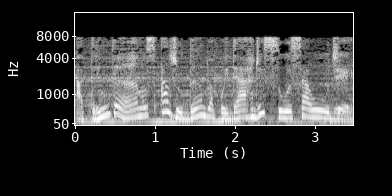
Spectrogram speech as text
há 30 anos ajudando a cuidar de sua saúde.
